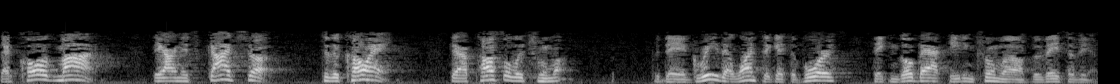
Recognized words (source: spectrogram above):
that calls man, they are niskacha to the Kohen. They are puzzled with truma. But they agree that once they get divorced, they can go back to eating truma of the Vesavim.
